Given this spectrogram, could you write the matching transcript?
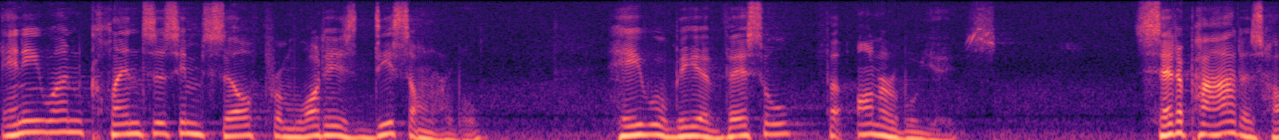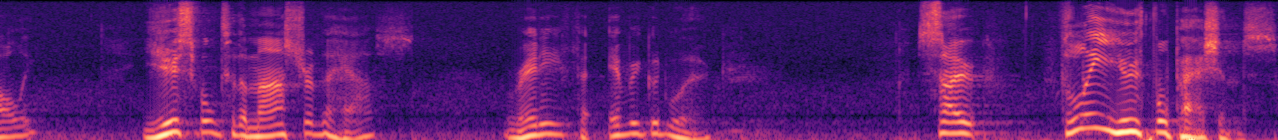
anyone cleanses himself from what is dishonourable, he will be a vessel for honourable use, set apart as holy, useful to the master of the house ready for every good work. So flee youthful passions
